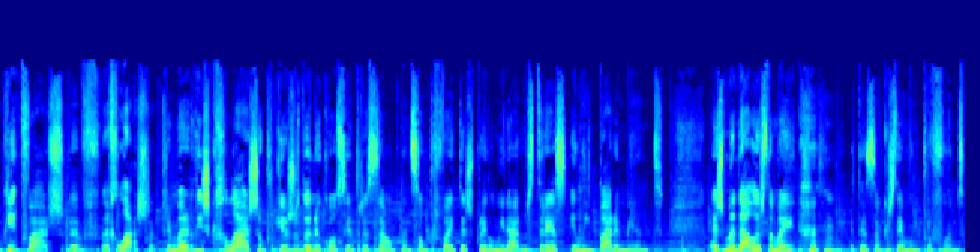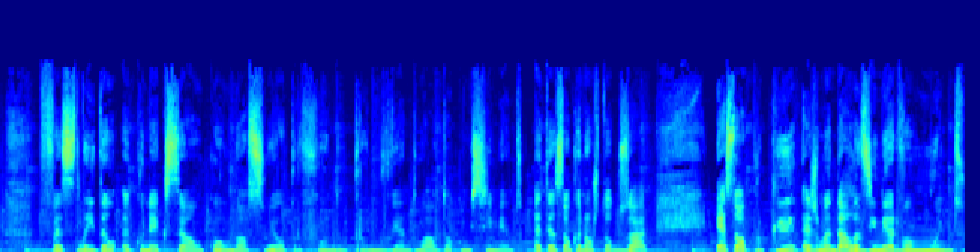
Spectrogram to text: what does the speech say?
o que é que faz? Uh, Relaxa. Primeiro diz que relaxa porque ajuda na concentração. Portanto, são perfeitas para eliminar o stress e limpar a mente. As mandalas também, atenção que isto é muito profundo, facilitam a conexão com o nosso eu profundo, promovendo o autoconhecimento. Atenção que eu não estou a gozar. É só porque as mandalas enervam-me muito.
